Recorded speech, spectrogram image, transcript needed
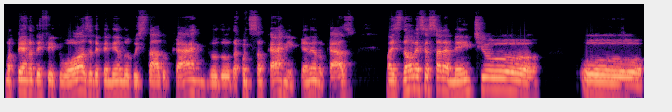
uma perna defeituosa, dependendo do estado kármico, do, da condição kármica, né, no caso, mas não necessariamente o, o,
